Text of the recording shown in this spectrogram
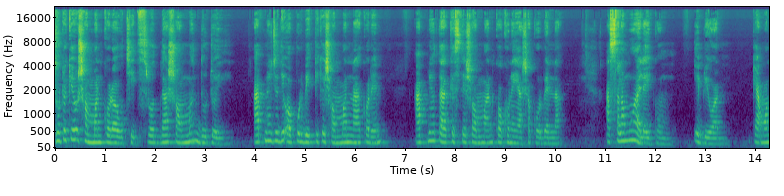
ছোটকেও সম্মান করা উচিত, শ্রদ্ধা, সম্মান দুটোই। আপনি যদি অপর ব্যক্তিকে সম্মান না করেন, আপনিও তার কাছ থেকে সম্মান কখনোই আশা করবেন না। আসসালামু আলাইকুম, এভরিওয়ান। কেমন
